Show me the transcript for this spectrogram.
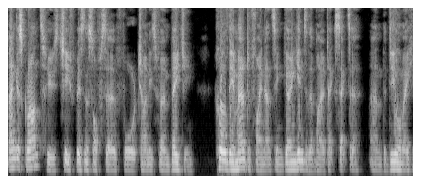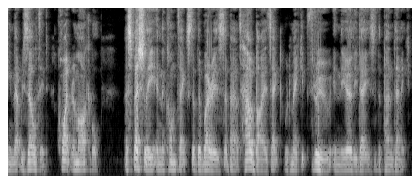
Angus Grant, who's chief business officer for Chinese firm BeiGene, called the amount of financing going into the biotech sector and the deal making that resulted quite remarkable especially in the context of the worries about how biotech would make it through in the early days of the pandemic.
